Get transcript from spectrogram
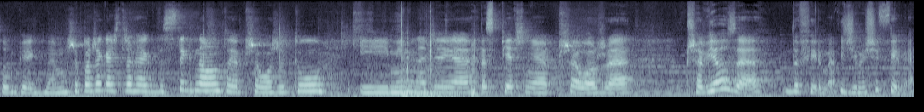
Są piękne. Muszę poczekać trochę jak wystygną, to je przełożę tu i miejmy nadzieję bezpiecznie przełożę, przewiozę do firmy. Widzimy się w firmie.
